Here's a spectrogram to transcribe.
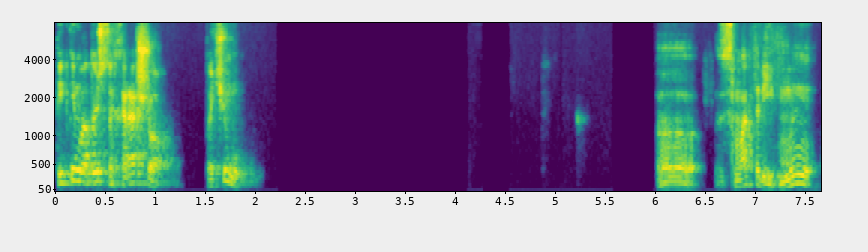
Ты к нему относишься хорошо. Почему? Э, смотри, мы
